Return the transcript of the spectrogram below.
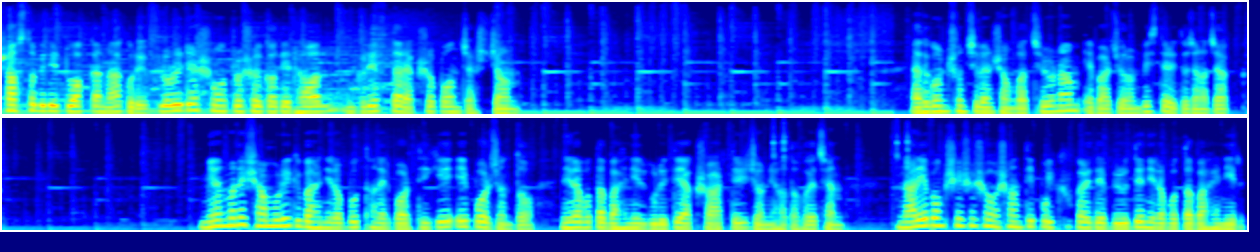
স্বাস্থ্যবিধির তোয়াক্কা না করে ফ্লোরিডার সমুদ্র সৈকতে ঢল, গ্রেফতার একশো পঞ্চাশ জন। এতক্ষণ শুনছিলেন সংবাদ শিরোনাম, এবার চলুন বিস্তারিত জানা যাক। মিয়ানমারের সামরিক বাহিনীর অভ্যুত্থানের পর থেকে এ পর্যন্ত নিরাপত্তা বাহিনীর গুলিতে একশো আটত্রিশ জন নিহত হয়েছেন। নারী এবং শিশুসহ শান্তি বিক্ষোভকারীদের বিরুদ্ধে নিরাপত্তা বাহিনীর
